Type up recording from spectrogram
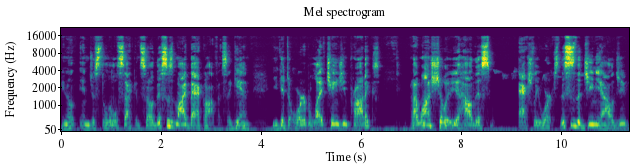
you know, in just a little second. So this is my back office. Again, you get to order life-changing products, but I want to show you how this actually works. This is the genealogy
